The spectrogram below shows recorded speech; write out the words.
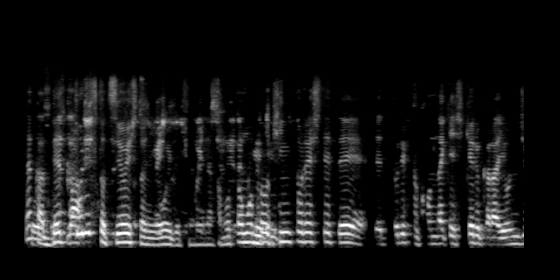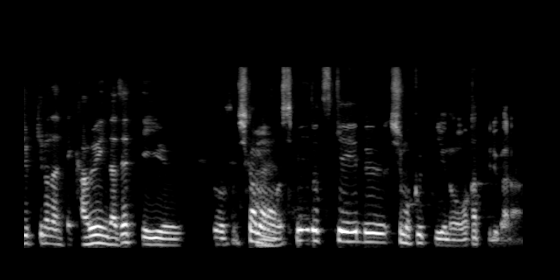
なんか、デッドリフト強い人に多いですよね。なんか、もともと筋トレしてて、デッドリフトこんだけ引けるから40キロなんて軽いんだぜっていう。そうそうしかはも、スピードつける種目っていうのを分かってるから、あ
